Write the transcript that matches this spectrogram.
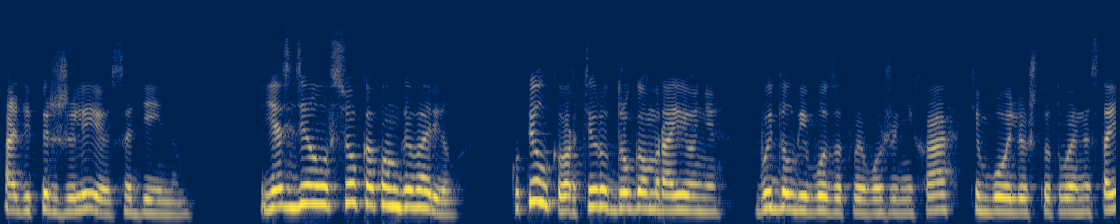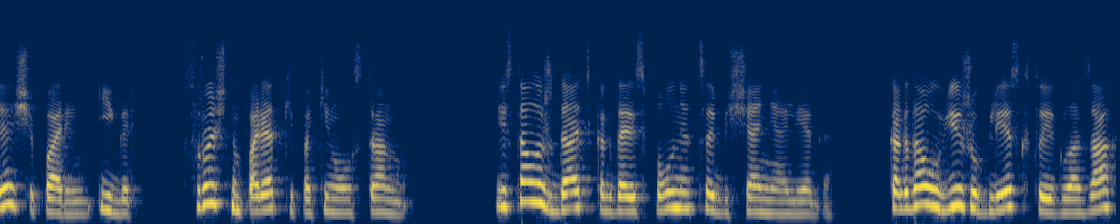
а теперь жалею о содеянном. Я сделал все, как он говорил. Купил квартиру в другом районе, выдал его за твоего жениха, тем более, что твой настоящий парень, Игорь, в срочном порядке покинул страну. И стал ждать, когда исполнятся обещания Олега. Когда увижу блеск в твоих глазах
